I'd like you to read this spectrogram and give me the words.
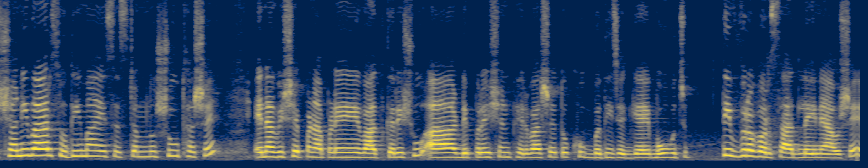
શનિવાર સુધીમાં એ સિસ્ટમનું શું થશે? એના વિશે પણ આપણે વાત કરીશું. આ ડિપ્રેશન ફેરવાશે તો ખૂબ બધી જગ્યાએ બહુ જ તીવ્ર વરસાદ લઈને આવશે.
